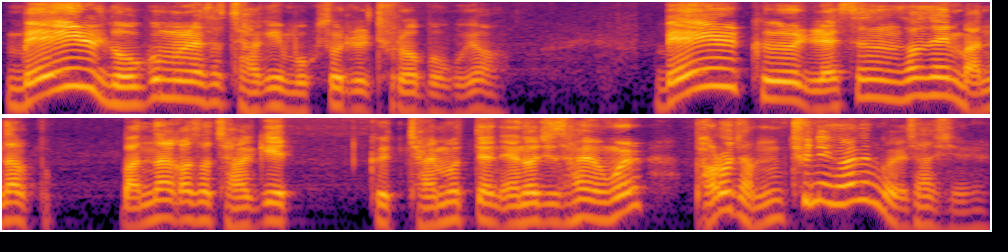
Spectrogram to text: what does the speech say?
매일 녹음을 해서 자기 목소리를 들어보고요. 매일 그 레슨 선생님 만나, 만나가서 자기의 그 잘못된 에너지 사용을 바로 잡는 튜닝 하는 거예요, 사실.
